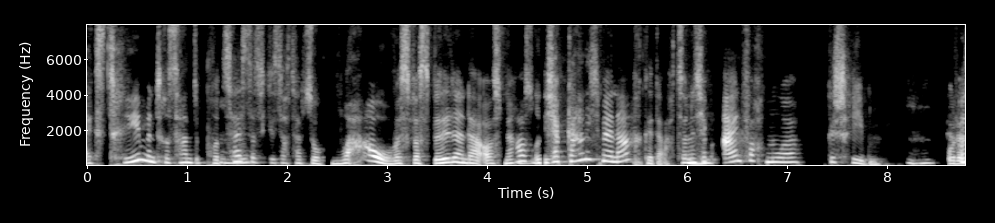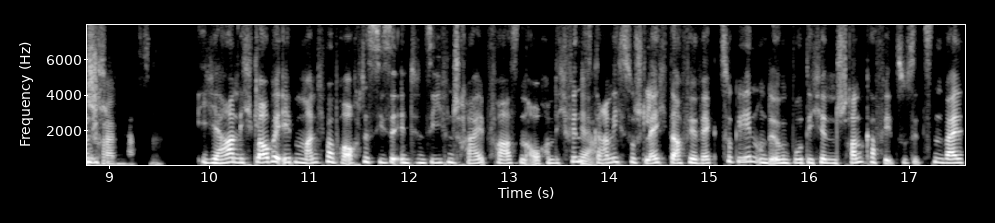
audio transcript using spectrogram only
extrem interessante Prozess, mhm. dass ich gesagt habe: so, wow, was, was will denn da aus mir raus? Mhm. Und ich habe gar nicht mehr nachgedacht, sondern mhm. ich habe einfach nur geschrieben mhm. oder und schreiben lassen. Ja, und ich glaube eben, manchmal braucht es diese intensiven Schreibphasen auch. Und ich finde es ja. gar nicht so schlecht, dafür wegzugehen und irgendwo dich in ein Strandcafé zu sitzen, weil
